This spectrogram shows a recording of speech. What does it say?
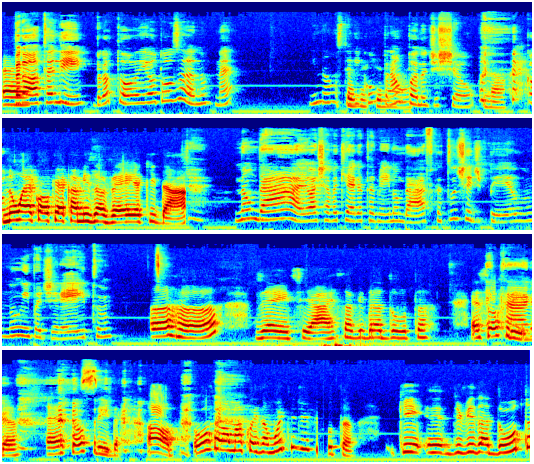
É, Brota ali, brotou e eu tô usando, né? E não, você tem que que comprar não. um pano de chão. não. não é qualquer camisa velha que dá. Não dá, eu achava que era também, não dá, fica tudo cheio de pelo, não limpa direito. Aham. Gente, ah, essa vida adulta é sofrida. É sofrida. Ó, vou falar uma coisa muito dificulta. Que eh, de vida adulta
